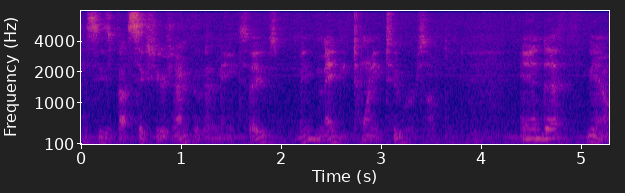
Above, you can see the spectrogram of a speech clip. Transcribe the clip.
guess he's about six years younger than me so he was maybe, maybe 22 or something and uh, you know,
